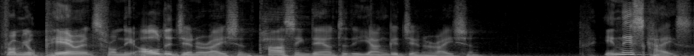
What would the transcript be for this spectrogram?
From your parents, from the older generation, passing down to the younger generation. In this case,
